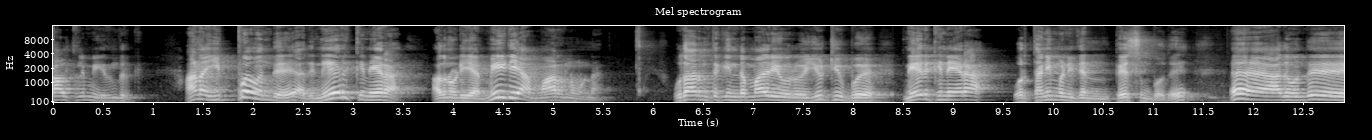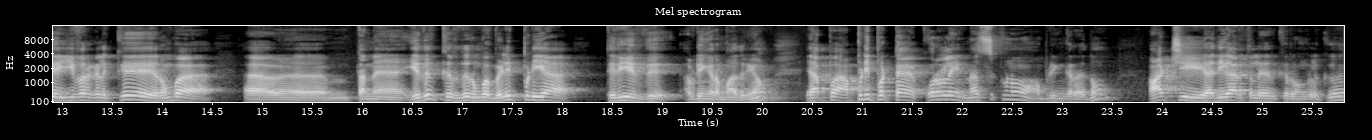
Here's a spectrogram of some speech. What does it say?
காலத்துலேயுமே இருந்திருக்கு. ஆனால் இப்போ வந்து அது நேருக்கு நேராக அதனுடைய மீடியா மாறணும்னா உதாரணத்துக்கு இந்த மாதிரி ஒரு யூடியூப்பு நேருக்கு நேராக ஒரு தனி மனிதன் பேசும்போது அது வந்து இவர்களுக்கு ரொம்ப தன்னை எதிர்க்கிறது ரொம்ப வெளிப்படையாக தெரியுது அப்படிங்கிற மாதிரியும் அப்போ அப்படிப்பட்ட குரலை நசுக்கணும் அப்படிங்கிறதும் ஆட்சி அதிகாரத்தில் இருக்கிறவங்களுக்கும்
